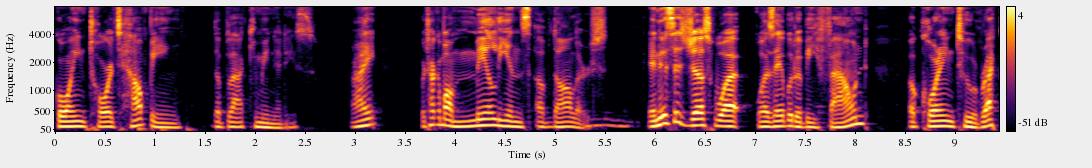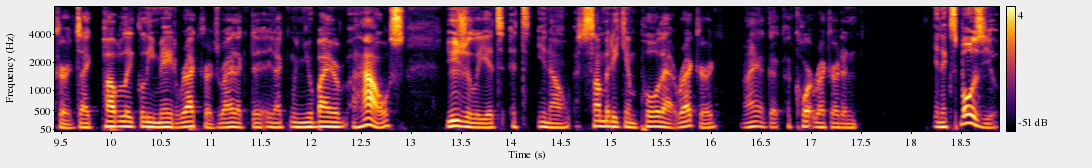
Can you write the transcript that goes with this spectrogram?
going towards helping the black communities? Right? We're talking about millions of dollars, mm-hmm. and this is just what was able to be found according to records, like publicly made records, right? Like the, like when you buy a house, usually it's it's you know somebody can pull that record, right, a, a court record, and and expose you.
